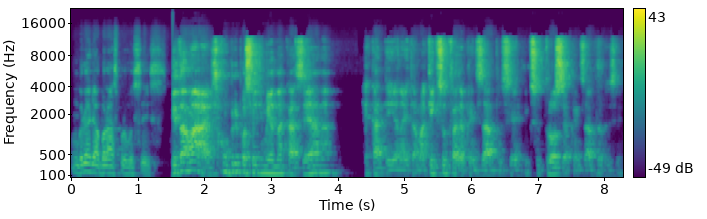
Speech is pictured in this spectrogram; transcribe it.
Um grande abraço para vocês. Itamar, descumprir procedimento na caserna é cadeia, né, Itamar? O que isso traz aprendizado para você? O que isso trouxe aprendizado para você?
